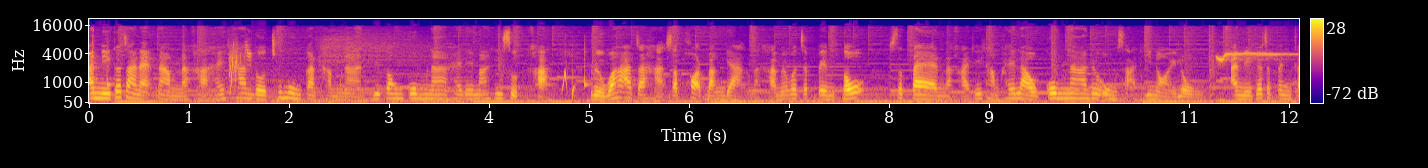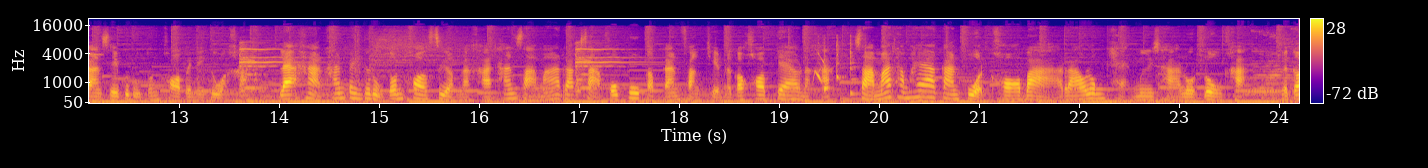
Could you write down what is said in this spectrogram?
อันนี้ก็จะแนะนำนะคะ ให้ท่านลดชั่วโมงการทำงานที่ต้องก้มหน้าให้ได้มากที่สุดค่ะ หรือว่าอาจจะหาซัพพอร์ตบางอย่างนะคะ ไม่ว่าจะเป็นโต๊ะสแตนนะคะ ที่ทำให้เราก้มหน้าด้วยองศาที่น้อยลง อันนี้ก็จะเป็นการเซฟกระดูกต้นคอไปในตัวค่ะ และหากท่านเป็นกระดูกต้นคอเสื่อมนะคะ ท่านสามารถรักษาควบคู่กับการฝังเข็มแล้วก็ครอบแก้วนะคะ สามารถทำให้อาการปวดคอบ่าร้าวลงแขนมือชาลดลงค่ะ แล้วก็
